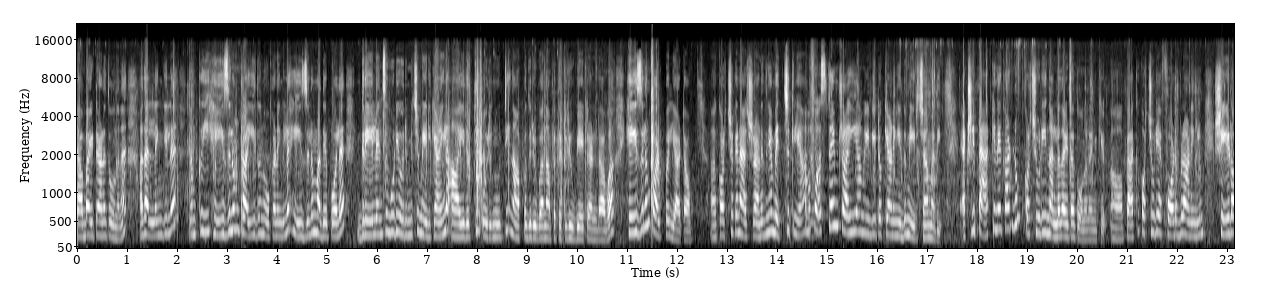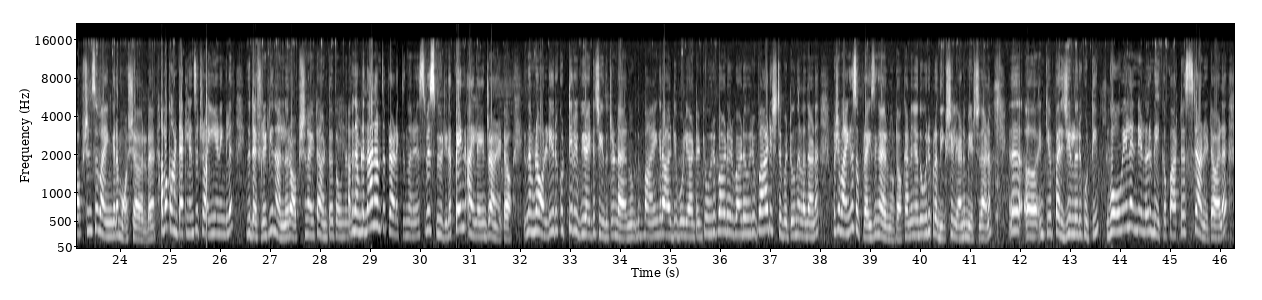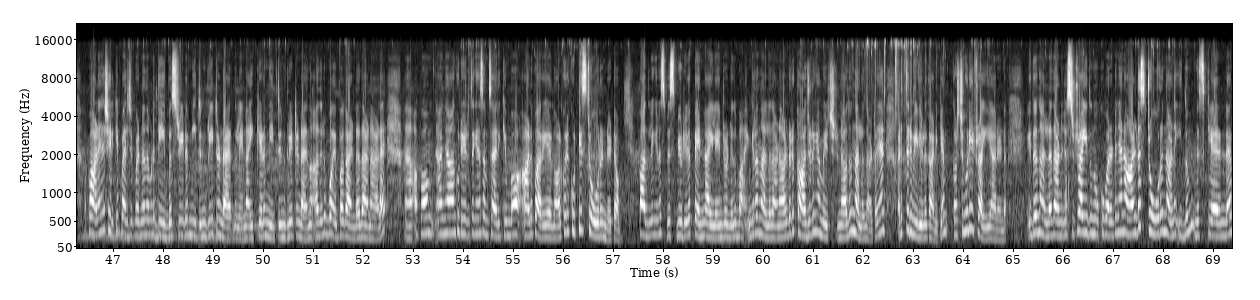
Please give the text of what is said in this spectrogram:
ലാഭമായിട്ടാണ് തോന്നുന്നത്. അതല്ലെങ്കിൽ നമുക്ക് ഈ ഹേസിലും ട്രൈ ചെയ്ത് നോക്കണമെങ്കിൽ ഹേസിലും അതേപോലെ ഗ്രേ ലെൻസും കൂടി ഒരുമിച്ച് മേടിക്കുകയാണെങ്കിൽ ആയിരത്തി ഒരുന്നൂറ്റി നാൽപ്പത് രൂപ നാൽപ്പത്തെട്ട് രൂപയായിട്ടാണ് ഉണ്ടാവുക. ഹേസിലും കുഴപ്പമില്ല കേട്ടോ. കുറച്ചൊക്കെ നാച്ചുറൽ ആണ്. ഇത് ഞാൻ വെച്ചിട്ടില്ല. അപ്പോൾ ഫസ്റ്റ് ടൈം ട്രൈ ചെയ്യാൻ വേണ്ടിയിട്ടൊക്കെ ആണെങ്കിൽ ഇത് മേടിച്ചാൽ മതി. ആക്ച്വലി പാക്കിനെക്കാട്ടിലും കുറച്ചുകൂടി നല്ലതായിട്ടാണ് തോന്നുന്നത് എനിക്ക്. പാക്ക് കുറച്ചുകൂടി അഫോർഡബിൾ ആണെങ്കിലും ഷെയ്ഡ് ഓപ്ഷൻസ് ഭയങ്കര മോശം അവരുടെ. അപ്പോൾ കോൺടാക്ട് ലെൻസ് ട്രൈ ചെയ്യണമെങ്കിൽ ഇത് ഡെഫിനറ്റ്ലി നല്ലൊരു ഓപ്ഷൻ ആയിട്ടാണ് കേട്ടോ തോന്നുന്നത് അപ്പോൾ നമ്മുടെ നാലാമത്തെ പ്രോഡക്റ്റ് എന്ന് പറയുന്നത് സ്വിസ് ബ്യൂട്ടിയുടെ പെൻ ഐലൈനർ ആണ് കേട്ടോ. ഇത് നമ്മൾ ഓൾറെഡി ഒരു കുട്ടി റിവ്യൂ ആയിട്ട് ചെയ്തിട്ടുണ്ടായിരുന്നു. ഇത് ഭയങ്കര അടിപൊളിയായിട്ട് എനിക്ക് ഒരുപാട് ഒരുപാട് ഒരുപാട് ഇഷ്ടപ്പെട്ടു എന്നുള്ളതാണ്. പക്ഷേ ഭയങ്കര സർപ്രൈസിങ് ആയിരുന്നു കേട്ടോ. കാരണം ഞാൻ ഒരു പ്രതീക്ഷയിലാണ് മേടിച്ചതാണ്. ഇത് എനിക്ക് പരിചയമുള്ളൊരു കുട്ടി. ഗോവയിൽ തന്നെയുള്ള ഒരു മേക്കപ്പ് ആർട്ടിസ്റ്റ് ആണ് കേട്ടോ ആൾ. അപ്പോൾ ആളെ ഞാൻ ശരിക്കും പരിചയപ്പെടുന്നത് നമ്മുടെ ദീപശ്രീയുടെ മീറ്റ് ആൻഡ് ഗ്രീറ്റ് ഉണ്ടായിരുന്നില്ലേ? നൈക്കയുടെ മീറ്റ് ആൻഡ് ഗ്രീറ്റ് ഉണ്ടായിരുന്നു. അതിൽ പോയപ്പോൾ കണ്ടതാണ് ആളെ. അപ്പം ഞാൻ കുട്ടിയുടെ അടുത്ത് ഇങ്ങനെ സംസാരിക്കുമ്പോൾ ആൾ പറയുമായിരുന്നു ആൾക്കൊരു കുട്ടി സ്റ്റോർ ഉണ്ട് കേട്ടോ. അപ്പോൾ അതിലിങ്ങനെ സ്വിസ് ബ്യൂട്ടിയുടെ പെൻ ഐലൈനർ ഉണ്ട്. ഇത് ഭയങ്കര നല്ലതാണ്. ആളുടെ ഒരു കാജലും ഞാൻ മേടിച്ചിട്ടുണ്ട്. അതും നല്ലതാണ് കേട്ടോ. ഞാൻ അടുത്തൊരു വീഡിയോയിൽ കാണിക്കാം. കുറച്ചും കൂടി ട്രൈ ചെയ്യാനുണ്ട്. ഇത് നല്ലതാണ്. ജസ്റ്റ് ട്രൈ ചെയ്ത് നോക്കൂ പറഞ്ഞിട്ട് ഞാൻ ആളുടെ സ്റ്റോറിൽ നിന്നാണ് ഇതും മിസ് ക്ലെയറിന്റെ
